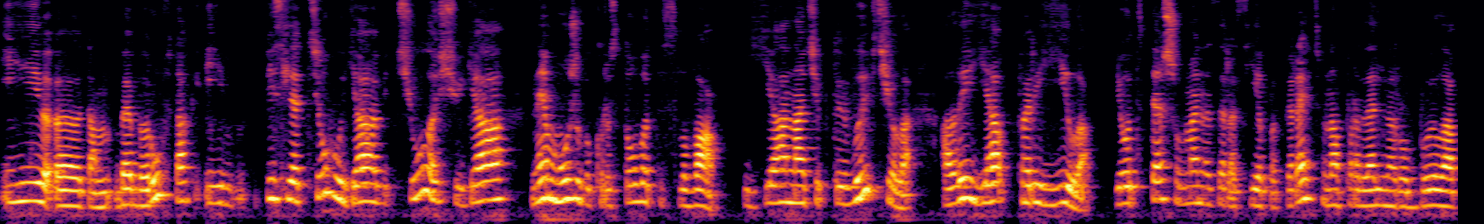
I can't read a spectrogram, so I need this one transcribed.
і е, там Беберуф, так, і після цього я відчула, що я не можу використовувати слова. Я начебто вивчила, але я переїла. І от те, що в мене зараз є папірець, вона паралельно робила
